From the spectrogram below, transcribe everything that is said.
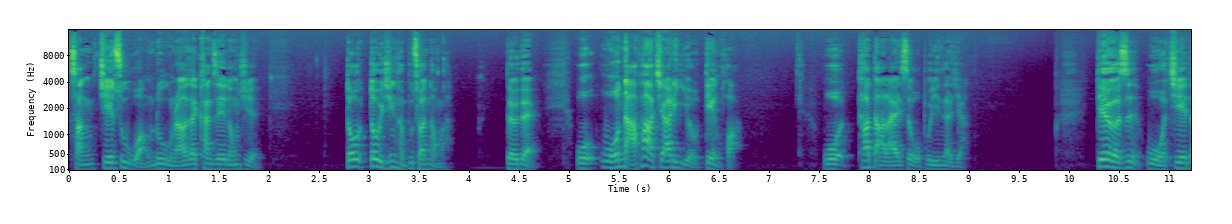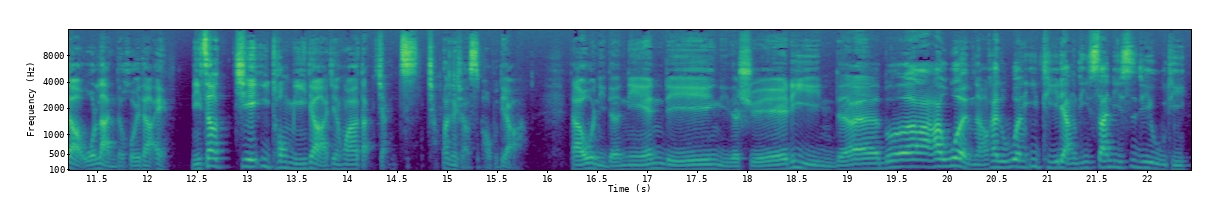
常接触网络，然后再看这些东西，都都已经很不传统了，对不对？我我哪怕家里有电话，我他打来的时候我不一定在家。第二个是我接到，我懒得回答。哎，你知道接一通民意调电话要打讲讲半个小时跑不掉啊？他问你的年龄、你的学历、你的哇问，然后开始问一题、两题、三题、四题、五题，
